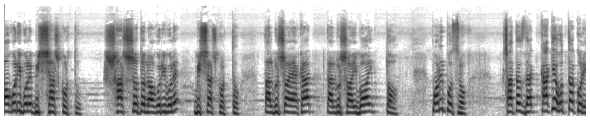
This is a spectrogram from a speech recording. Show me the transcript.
নগরী বলে বিশ্বাস করত? শাশ্বত নগরী বলে বিশ্বাস করত। তালবুর শ একার, তালবুর শয় বয়, ত। পরের প্রশ্ন, সাতাশ দাগ, কাকে হত্যা করে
